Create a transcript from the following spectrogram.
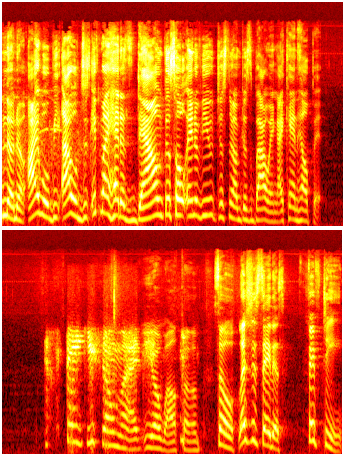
No, no, I will be, I will just, if my head is down this whole interview, just know I'm just bowing. I can't help it. Thank you so much. You're welcome. so let's just say this 15.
